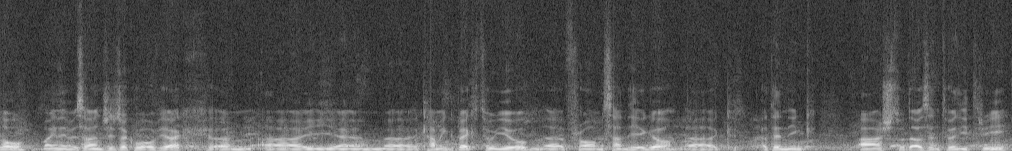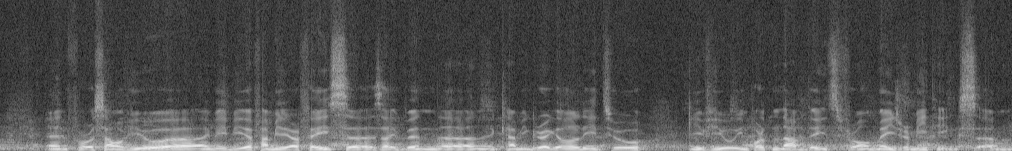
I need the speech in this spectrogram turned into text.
Hello, my name is Andrzej Jakubowiak. Um, I am uh, coming back to you uh, from San Diego, uh, attending ASH 2023. And for some of you, uh, I may be a familiar face as I've been uh, coming regularly to give you important updates from major meetings. Um,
